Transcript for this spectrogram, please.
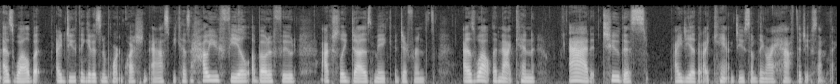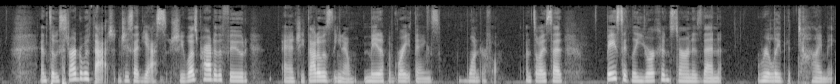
as well. But I do think it is an important question to ask because how you feel about a food actually does make a difference as well. And that can add to this idea that I can't do something or I have to do something. And so we started with that. And she said, yes, she was proud of the food and she thought it was, you know, made up of great things. Wonderful. And so I said, basically, your concern is then really the timing.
